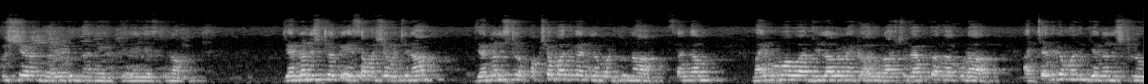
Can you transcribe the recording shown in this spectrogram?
కృషి చేయడం జరుగుతుందని తెలియజేస్తున్నాం. జర్నలిస్టులకు ఏ సమస్య వచ్చినా జర్నలిస్టుల పక్షపాతిగా నిలబడుతున్న సంఘం మహబూబాబాద్ జిల్లాలోనే కాదు రాష్ట్ర వ్యాప్తంగా కూడా అత్యధిక మంది జర్నలిస్టులు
